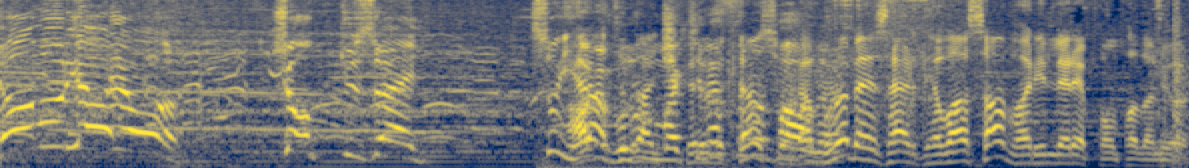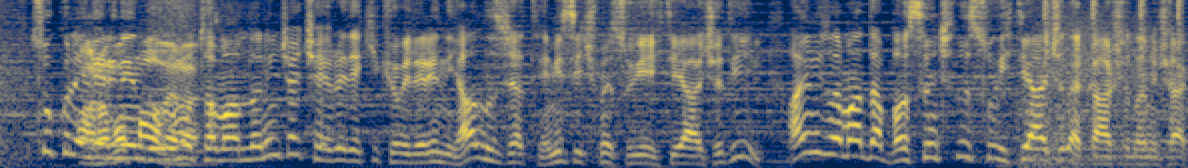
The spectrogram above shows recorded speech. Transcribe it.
Yağmur yağıyor. Çok güzel. Su yer Abi bunun altından çıkarıldıktan sonra buna benzer devasa varillere pompalanıyor. Su Araba kulelerinin pahalı dolumu herhalde. tamamlanınca çevredeki köylerin yalnızca temiz içme suyu ihtiyacı değil, aynı zamanda basınçlı su ihtiyacı da karşılanacak.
